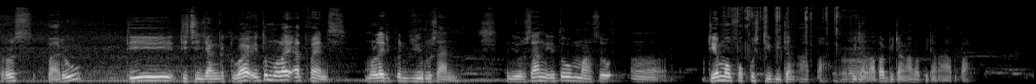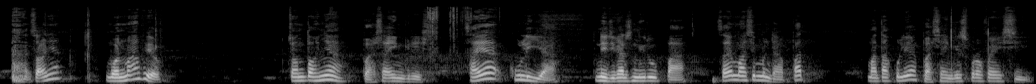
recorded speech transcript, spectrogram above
Terus baru di di jenjang kedua itu mulai advance mulai di penjurusan. Penjurusan itu masuk eh, dia mau fokus di bidang apa? Bidang apa bidang apa bidang apa? Soalnya mohon maaf yo. Contohnya bahasa Inggris. Saya kuliah pendidikan seni rupa saya masih mendapat mata kuliah bahasa Inggris profesi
